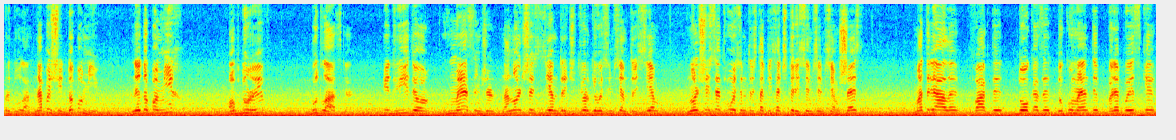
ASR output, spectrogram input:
притула? Напишіть, допоміг. Не допоміг, обдурив, будь ласка, під відео в месенджер на 067 34 8737 068 354 7776 матеріали, факти, докази, документи, переписки,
